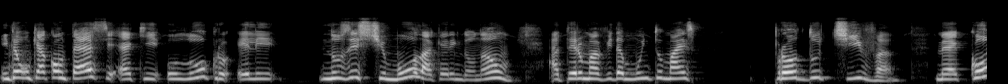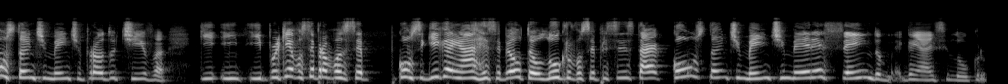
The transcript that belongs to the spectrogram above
Então, o que acontece é que o lucro, ele nos estimula, querendo ou não, a ter uma vida muito mais produtiva, né? Constantemente produtiva. E, e, e você, para você conseguir ganhar, receber o teu lucro, você precisa estar constantemente merecendo ganhar esse lucro.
